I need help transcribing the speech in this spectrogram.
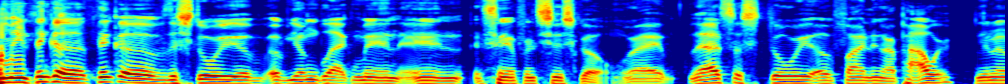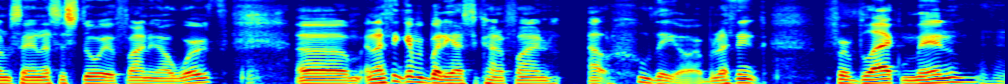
I mean, think of think of the story of, of young black men in San Francisco, right? That's a story of finding our power. You know what I'm saying? That's a story of finding our worth. Um, and I think everybody has to kind of find out who they are. But I think for black men mm-hmm.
